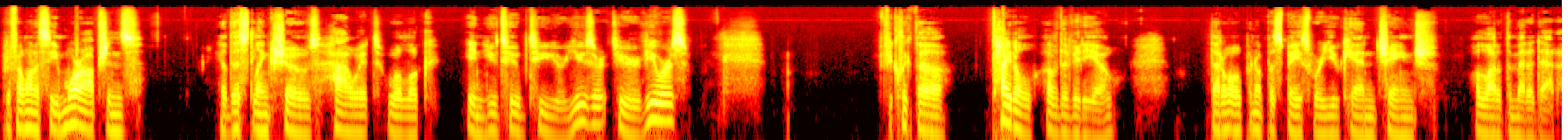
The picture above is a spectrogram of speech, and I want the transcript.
but if I want to see more options you know, this link shows how it will look in YouTube to your user to your viewers. If you click the title of the video, that'll open up a space where you can change a lot of the metadata.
